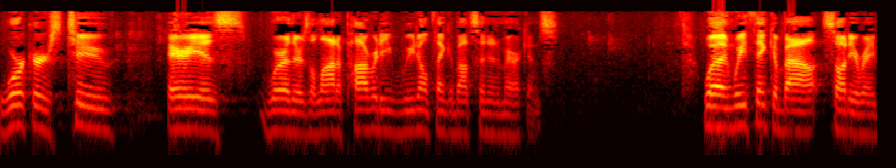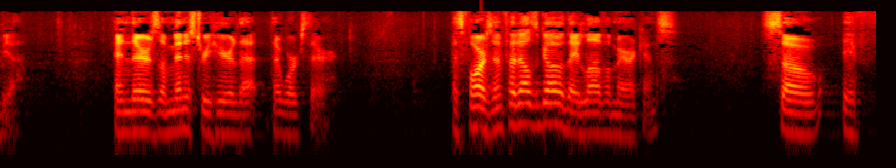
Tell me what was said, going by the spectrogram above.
workers to areas where there's a lot of poverty, we don't think about sending Americans. When we think about Saudi Arabia, and there's a ministry here that, that works there. As far as infidels go, they love Americans. So if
